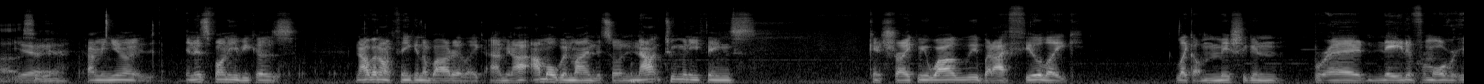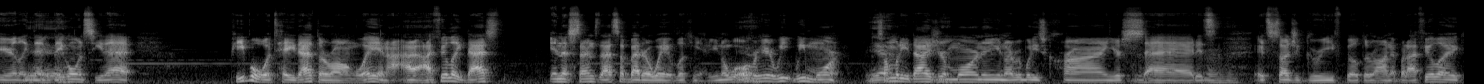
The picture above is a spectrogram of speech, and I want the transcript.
uh, yeah. so yeah I mean, you know, and it's funny because now that I'm thinking about it, like, I mean, I, I'm open minded, so not too many things can strike me wildly, but I feel like, like a Michigan bred native from over here, like, Yeah, they, they go and see that, people would take that the wrong way, and I, I, I feel like that's, in a sense, that's a better way of looking at it. You know, Yeah. over here, we, we mourn. Yeah. Somebody dies, you're mourning. You know, everybody's crying. You're sad. It's Mhm. it's such grief built around it. But I feel like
